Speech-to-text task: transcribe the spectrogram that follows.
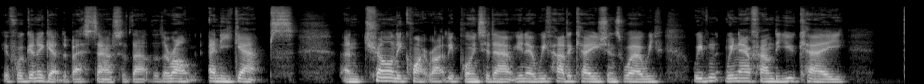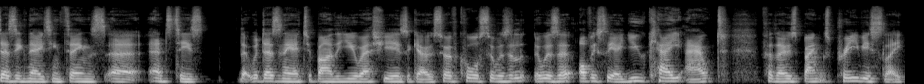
if we're going to get the best out of that, that there aren't any gaps. And Charlie quite rightly pointed out, you know, we've had occasions where we've we've we now found the UK designating things uh, entities that were designated by the US years ago. So of course there was a, there was a, obviously a UK out for those banks previously.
